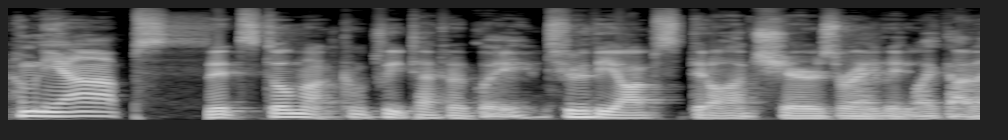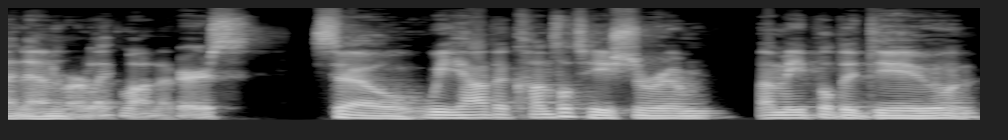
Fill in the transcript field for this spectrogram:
How many ops? It's still not complete technically. Two of the ops, they don't have chairs or anything like that in them or like monitors. So we have a consultation room. I'm able to do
